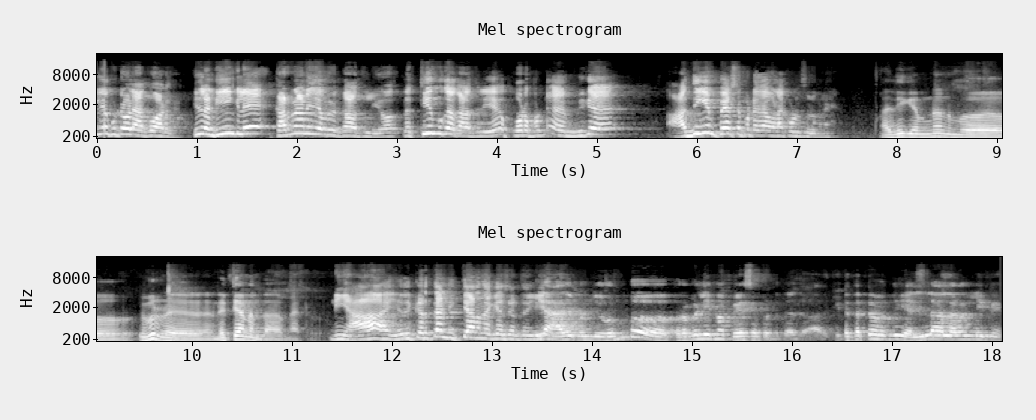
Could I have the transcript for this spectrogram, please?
நீங்களே குற்றவாளி ஆக்குவாடுங்க இதுல நீங்களே கருணாநிதி அவர்கள் காலத்திலயோ இல்ல திமுக காலத்திலயோ போடப்பட்ட மிக அதிகம் பேசப்பட்டதா வழக்கம்னு சொல்லுங்க அதிகம்னா நம்ம இவர் நித்யானந்தா மேட்ரு நீங்க ஆ, எதுக்கு எடுத்தா நித்யானந்தா கேஸ் இல்ல எடுத்தீங்க அது கொஞ்சம் ரொம்ப பிரபல்யமா பேசப்பட்டது அது. அது கிட்டத்தட்ட வந்து எல்லா லெவல்லயுமே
